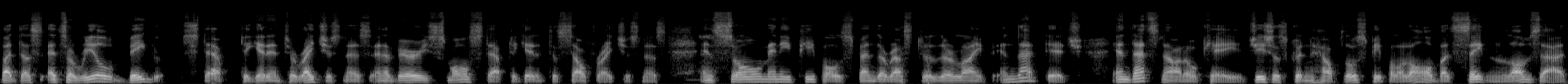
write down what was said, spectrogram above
But this, it's a real big step to get into righteousness and a very small step to get into self righteousness. And mm-hmm. so many people spend the rest of their life in that ditch. And that's not okay. Jesus couldn't help those people at all, but Satan loves that.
